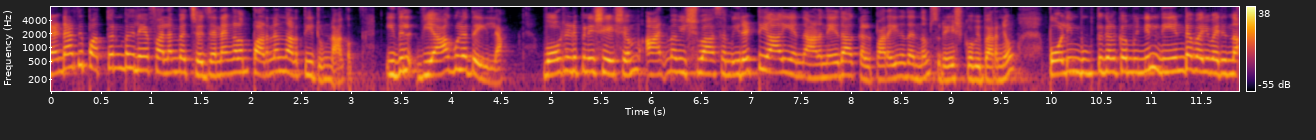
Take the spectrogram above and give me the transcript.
രണ്ടായിരത്തി പത്തൊൻപതിലെ ഫലം വെച്ച് ജനങ്ങളും പഠനം നടത്തിയിട്ടുണ്ടാകും. ഇതിൽ വ്യാകുലതയില്ല. വോട്ടെടുപ്പിന് ശേഷം ആത്മവിശ്വാസം ഇരട്ടിയായി എന്നാണ് നേതാക്കൾ പറയുന്നതെന്നും സുരേഷ് ഗോപി പറഞ്ഞു. പോളിംഗ് ബൂത്തുകൾക്ക് മുന്നിൽ നീണ്ട വരി വരുന്ന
